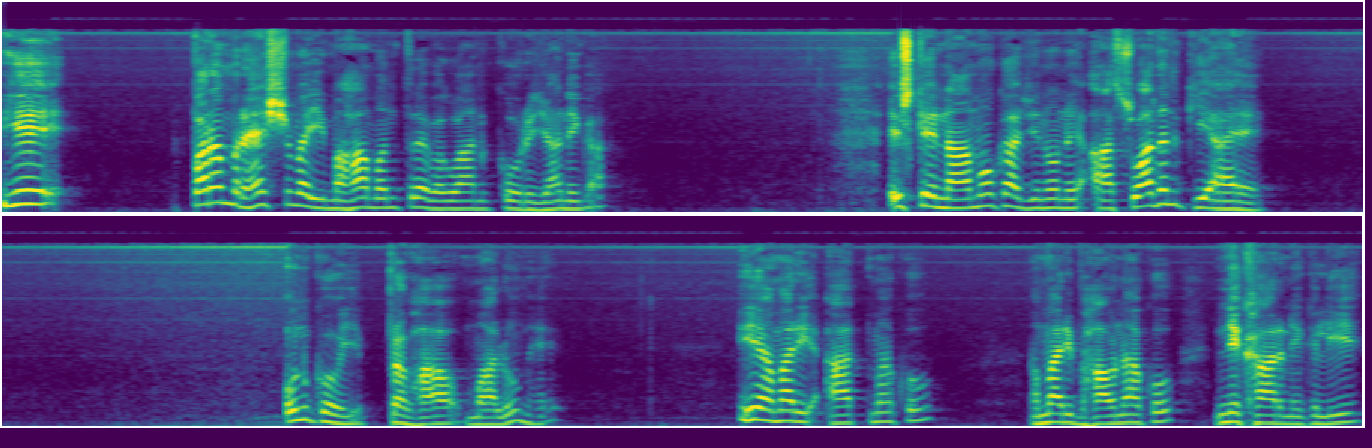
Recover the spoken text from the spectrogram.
ये परम रहस्यमयी महामंत्र है भगवान को रिझाने का। इसके नामों का जिन्होंने आस्वादन किया है, उनको ये प्रभाव मालूम है। ये हमारी आत्मा को, हमारी भावना को निखारने के लिए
